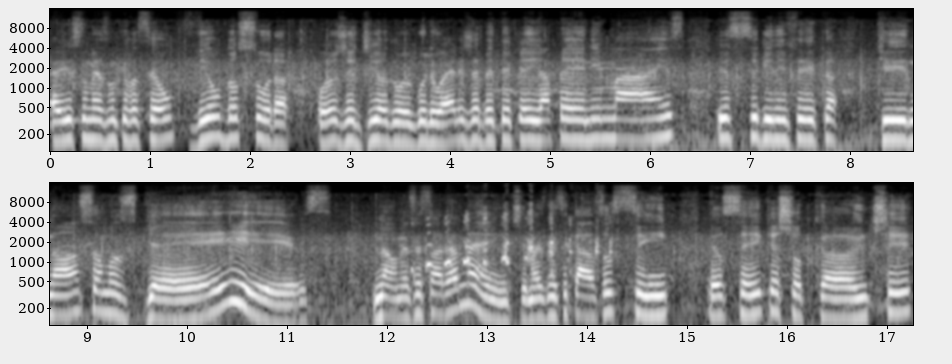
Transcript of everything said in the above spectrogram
É isso mesmo que você ouviu, doçura. Hoje é dia do orgulho LGBTQIAPN+. Isso significa que nós somos gays. Não necessariamente, mas nesse caso sim. Eu sei que é chocante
